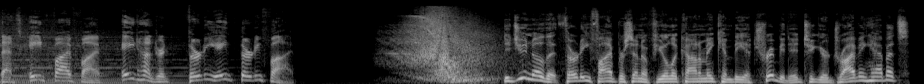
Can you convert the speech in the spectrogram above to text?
That's 855 800 3835. Did you know that 35% of fuel economy can be attributed to your driving habits?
